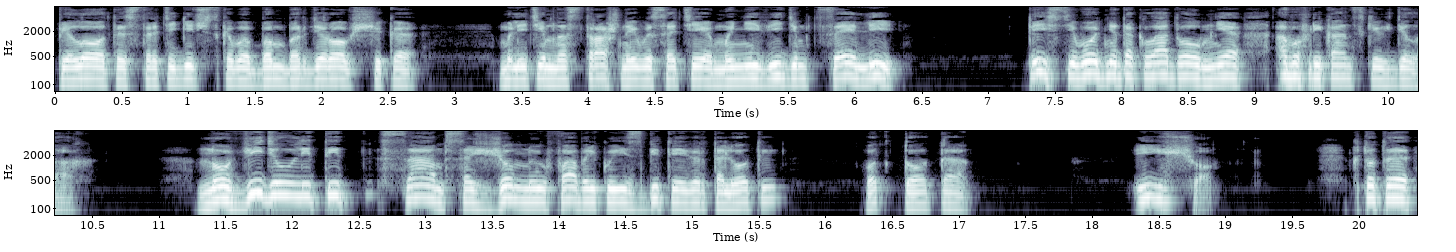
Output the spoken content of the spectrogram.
пилоты стратегического бомбардировщика. Мы летим на страшной высоте, мы не видим цели. Ты сегодня докладывал мне об африканских делах. Но видел ли ты сам сожженную фабрику и избитые вертолеты? Вот то-то. И еще. Кто-то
